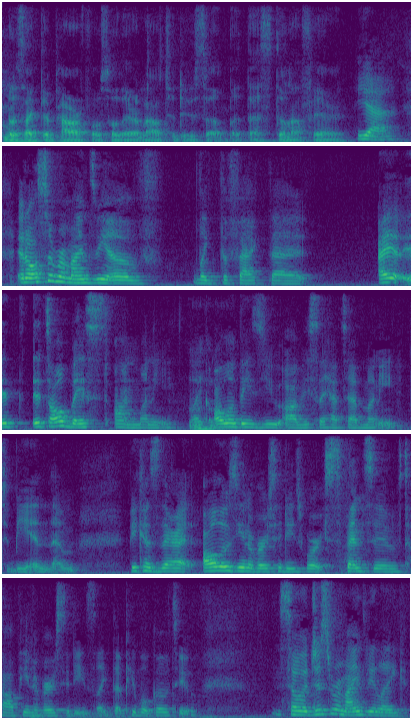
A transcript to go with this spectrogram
but it's like they're powerful, so they're allowed to do so, but that's still not fair. Yeah. It also reminds me of like the fact that I it it's all based on money. Like Mhm. all of these you obviously have to have money to be in them because they're at all those universities were expensive top universities like that people go to. So it just reminds me like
